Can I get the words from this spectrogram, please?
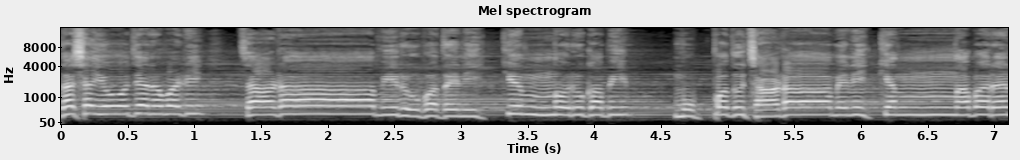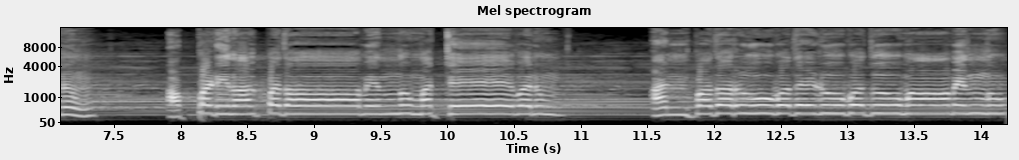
ദശയോജന വഴി ചാടാമിരുപതെനിക്കുന്നൊരു കവി. മുപ്പതു ചാടാമെനിക്കെന്നപരനും അപ്പടി നാൽപ്പതാമെന്നു മറ്റേവനും അൻപതറുപതെഴുപതുമാമെന്നു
